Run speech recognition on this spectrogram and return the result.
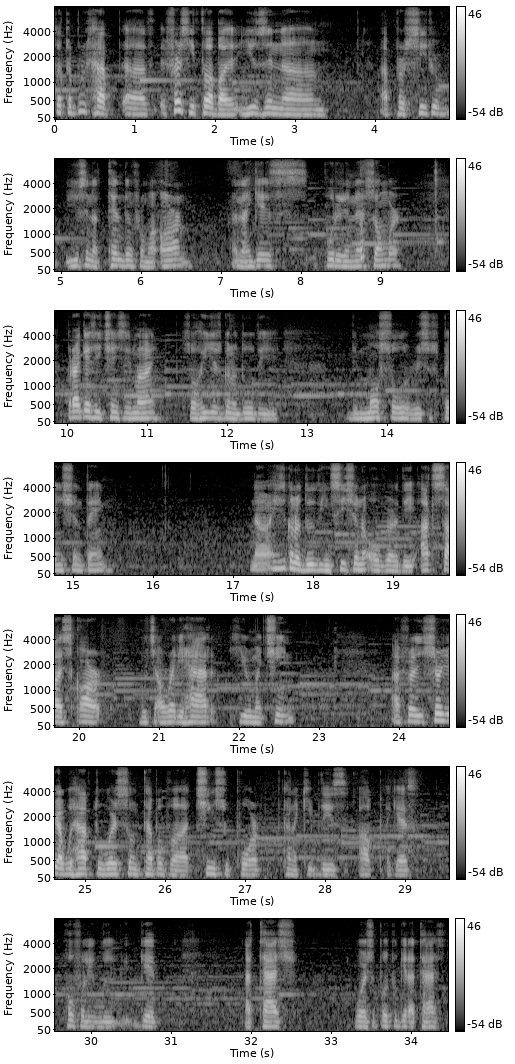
Dr. Brooks had, uh, first he thought about using um, a procedure using a tendon from my arm, and I guess put it in there somewhere. But I guess he changed his mind, so he's just gonna do the the muscle resuspension thing. Now he's gonna do the incision over the outside scar, which I already had here in my chin. After the surgery, I will have to wear some type of uh, chin support, kind of keep this up, I guess. Hopefully, we'll get attached where it's supposed to get attached.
